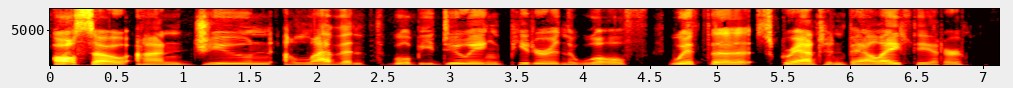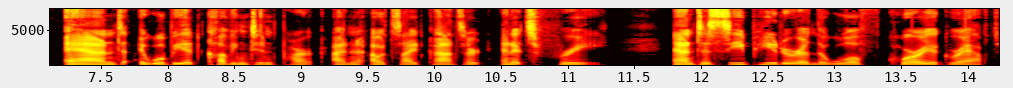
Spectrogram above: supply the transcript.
Also, on June 11th, we'll be doing Peter and the Wolf with the Scranton Ballet Theater, and it will be at Covington Park, an outside concert, and it's free. And to see Peter and the Wolf choreographed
